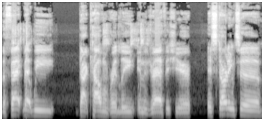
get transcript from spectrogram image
the fact that we got Calvin Ridley in the draft this year is starting to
